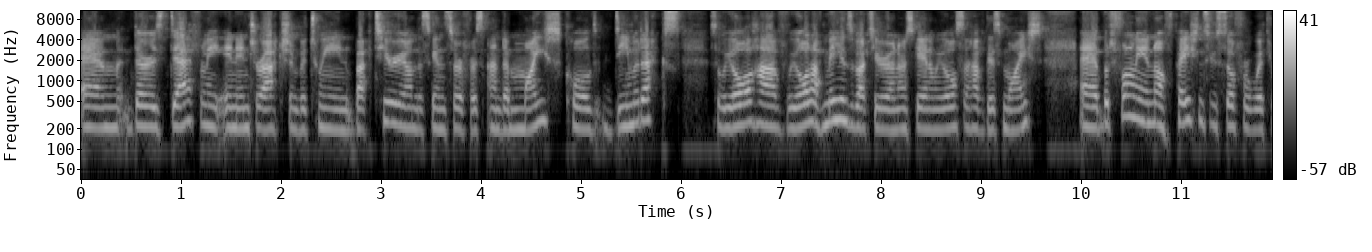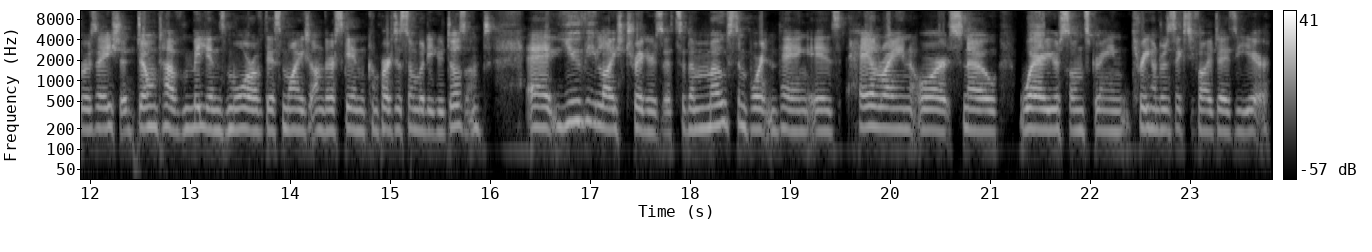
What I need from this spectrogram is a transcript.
Um, there's definitely an interaction between bacteria on the skin surface and a mite called Demodex. So we all have we all have millions of bacteria on our skin and we also have this mite. Uh, but funnily enough, patients who suffer with rosacea don't have millions more of this mite on their skin compared to somebody who doesn't. Uh, UV light triggers it. So the most important thing is hail, rain, or snow, wear your sunscreen 365 days a year.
